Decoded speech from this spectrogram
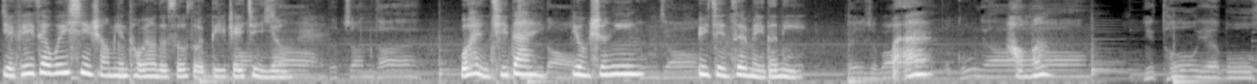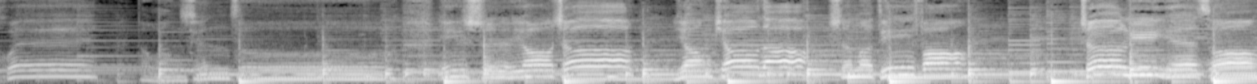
也可以在微信上面同样的搜索 DJ 俊营。我很期待用声音遇见最美的你。晚安，好梦。你头也不回的往前走，你是要这样飘到什么地方？这里也曾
